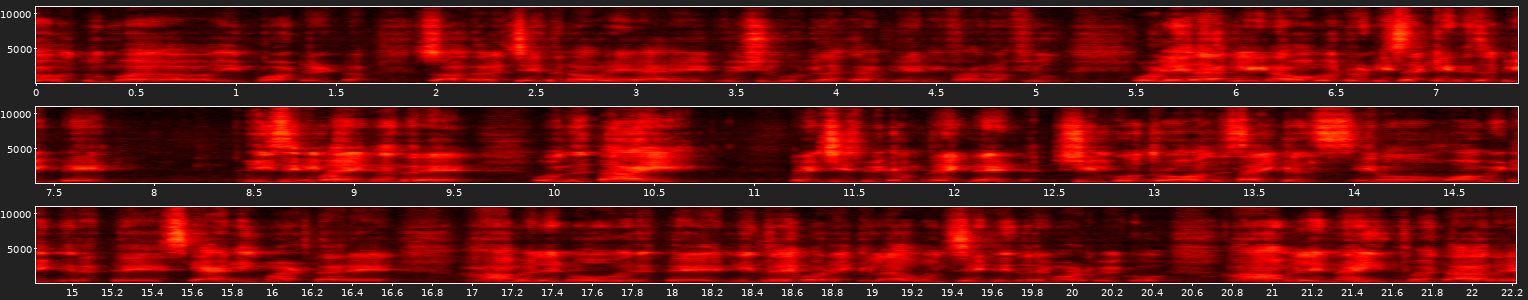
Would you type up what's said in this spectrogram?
ಆಗೋದು ತುಂಬ ಇಂಪಾರ್ಟೆಂಟ್ ಸೊ ಅದರ ಚೇತನ್ ಅವರೇ I wish good luck I really fan of you ಒಳ್ಳೇದಾಗ್ಲಿ. November twenty second is a big day ಈ ಸಿನಿಮಾ ಹೆಂಗಂದ್ರೆ, ಒಂದು ತಾಯಿ when become become pregnant go go through all the cycles ಏನೋ ವಾಮಿಟಿಂಗ್ ಇರುತ್ತೆ ಸ್ಕ್ಯಾನಿಂಗ್ ಮಾಡ್ತಾರೆ, ಆಮೇಲೆ ನೋವು ಇರುತ್ತೆ, ನಿದ್ರೆ ಬರೋಕ್ಕಿಲ್ಲ ಒಂದ್ ಸೈಡ್ ನಿದ್ರೆ ಮಾಡಬೇಕು. ಆಮೇಲೆ ನೈನ್ತ್ ಮಂತ್ ಆದ್ರೆ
